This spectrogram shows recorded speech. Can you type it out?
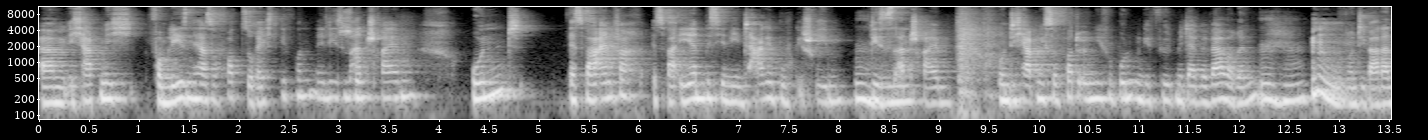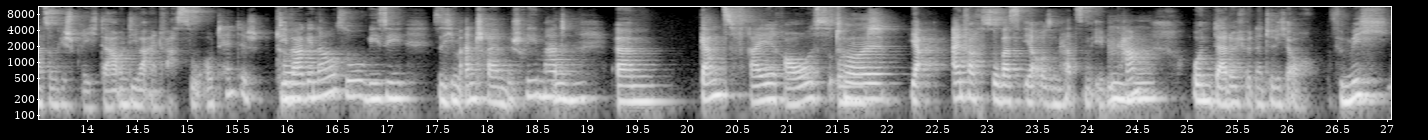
Ähm, ich habe mich vom Lesen her sofort zurechtgefunden in diesem. Anschreiben. Und es war einfach, es war eher ein bisschen wie ein Tagebuch geschrieben, Mhm. dieses Anschreiben. Und ich habe mich sofort irgendwie verbunden gefühlt mit der Bewerberin. Mhm. Und die war dann zum Gespräch da und die war einfach so authentisch. Toll. Die war genau so, wie sie sich im Anschreiben beschrieben hat. Mhm. Ähm, ganz frei raus. Toll. Und ja, einfach so, was ihr aus dem Herzen eben Mhm. kam. Und dadurch wird natürlich auch für mich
